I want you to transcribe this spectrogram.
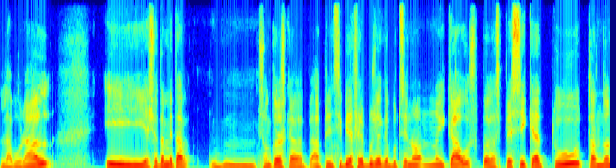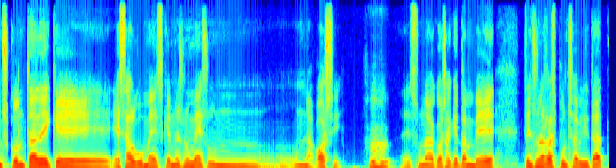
laboral i això també mm, són coses que al principi de fer el projecte potser no, no hi caus, però després sí que tu te'n dones compte de que és algo més, que no és només un, un negoci. Uh -huh. És una cosa que també tens una responsabilitat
